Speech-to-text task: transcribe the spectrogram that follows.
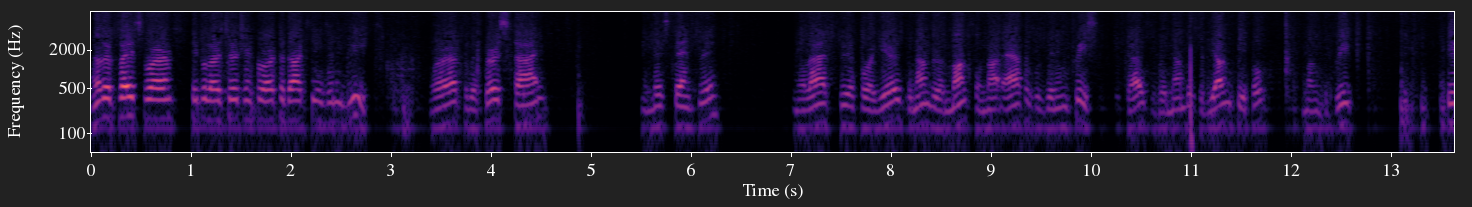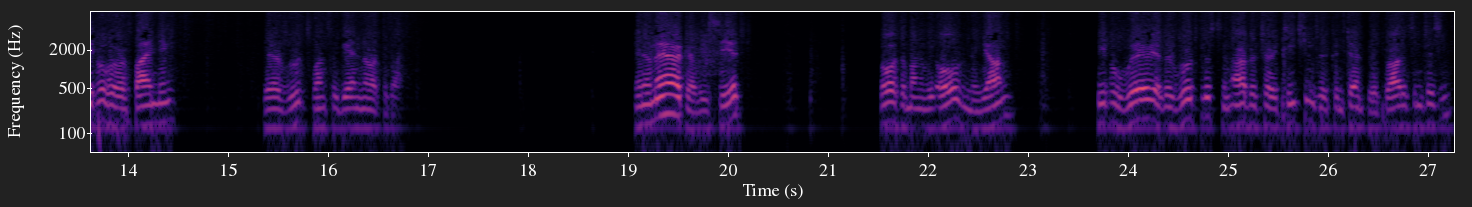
Another place where people are searching for orthodoxy is in Greece, where for the first time in this century, in the last three or four years, the number of monks and Mount Athos has been increasing because of the numbers of young people among the Greek people who are finding their roots once again in Orthodoxy. In America, we see it, both among the old and the young, people weary of the ruthless and arbitrary teachings of contemporary Protestantism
